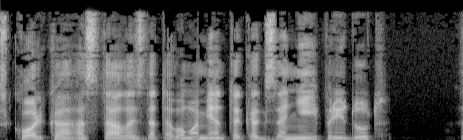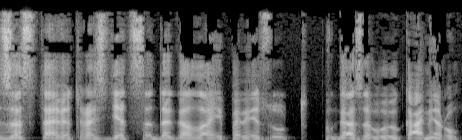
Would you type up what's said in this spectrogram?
Сколько осталось до того момента, как за ней придут, заставят раздеться догола и повезут в газовую камеру.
